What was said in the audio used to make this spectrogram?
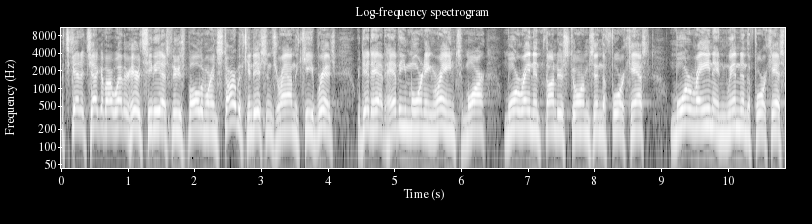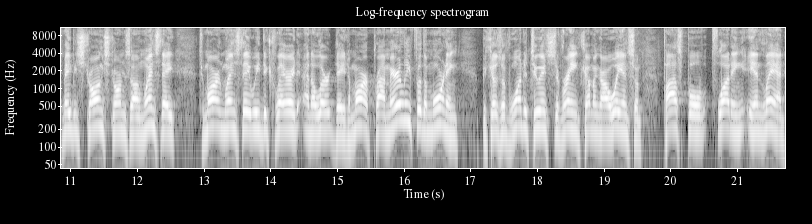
Let's get a check of our weather here at CBS News Baltimore and start with conditions around the Key Bridge. We did have heavy morning rain. Tomorrow, more rain and thunderstorms in the forecast. More rain and wind in the forecast, maybe strong storms on Wednesday. Tomorrow and Wednesday, we declared an alert day. Tomorrow, primarily for the morning, because of one to two inches of rain coming our way and some possible flooding inland.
